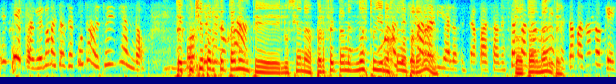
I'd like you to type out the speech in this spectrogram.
Sí, porque no me estás escuchando, estoy diciendo. Te escuché perfectamente, Luciana, perfectamente. No estoy No, enojado es para nada. realidad lo que está pasando. Está Totalmente. pasando eso, está pasando que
